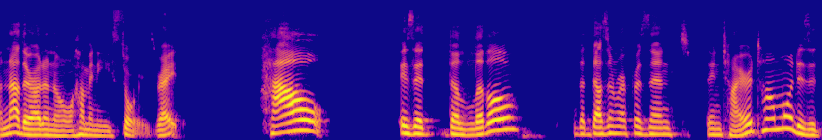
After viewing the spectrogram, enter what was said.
another, I don't know how many stories, right? How is it the little that doesn't represent the entire Talmud? Is it,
